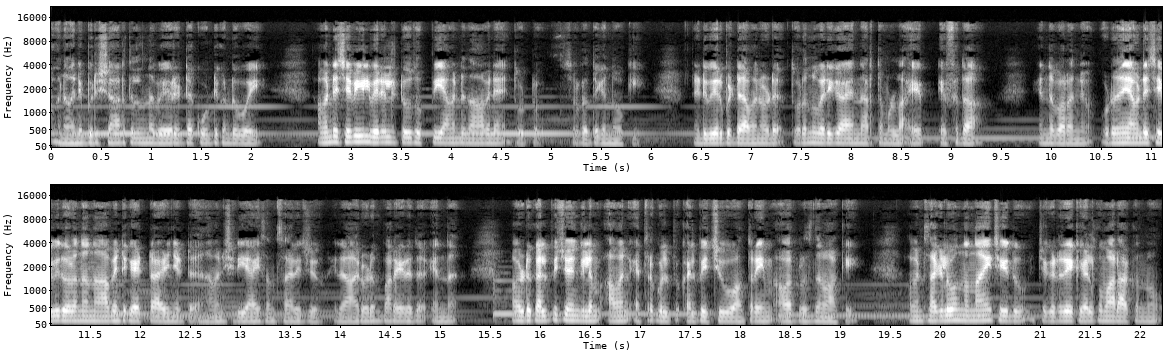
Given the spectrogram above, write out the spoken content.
അവൻ അവനെ പുരുഷാർത്ഥത്തിൽ നിന്ന് വേറിട്ട് കൂട്ടിക്കൊണ്ടുപോയി. അവന്റെ ചെവിയിൽ വിരലിട്ടു തുപ്പി അവന്റെ നാവിനെ തൊട്ടു. സ്വർഗത്തേക്ക് നോക്കി. നെടുവീർപ്പിട്ട് അവനോട് തുറന്നു വരിക എന്നർത്ഥമുള്ള എഫദ എന്ന് പറഞ്ഞു. ഉടനെ അവന്റെ ചെവി തുറന്ന് നാവിന്റെ കേട്ട അഴിഞ്ഞിട്ട് അവൻ ശരിയായി സംസാരിച്ചു. ഇത് ആരോടും പറയരുത് എന്ന് അവരോട് കൽപ്പിച്ചുവെങ്കിലും അവൻ എത്ര കൽപ്പിച്ചുവോ അത്രയും അവർ പ്രസിദ്ധമാക്കി. അവൻ സകലവും നന്നായി ചെയ്തു. ചെകിടരെ കേൾക്കുമാറാക്കുന്നു.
